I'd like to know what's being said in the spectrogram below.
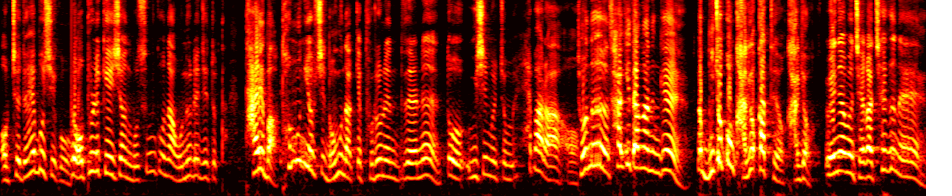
업체도 해보시고, 어플리케이션 뭐 숨고나 오늘의 지도 다, 다 해봐. 터무니없이 너무 낮게 부르는 데는 또 의심을 좀 해봐라. 어. 저는 사기 당하는 게 그냥 무조건 가격 같아요. 가격. 왜냐면 제가 최근에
